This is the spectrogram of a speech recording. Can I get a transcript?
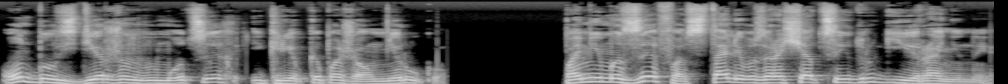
Он был сдержан в эмоциях и крепко пожал мне руку. Помимо Зефа стали возвращаться и другие раненые,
